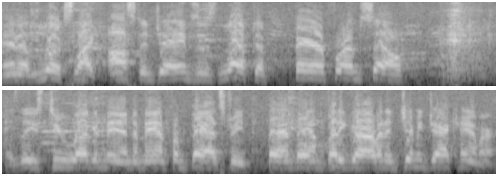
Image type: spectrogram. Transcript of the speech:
And it looks like Austin James is left a fair for himself as these two rugged men, the man from Bad Street, Bam Bam, Buddy Garvin, and Jimmy Jackhammer.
